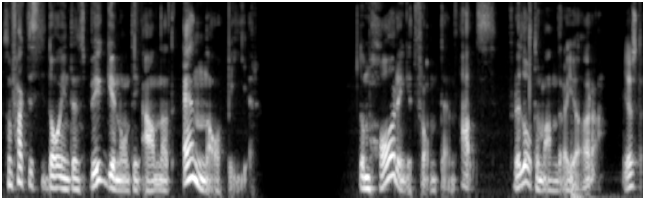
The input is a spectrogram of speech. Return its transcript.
som faktiskt idag inte ens bygger någonting annat än API. De har inget frontend alls, för det låter de andra göra. Just det.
